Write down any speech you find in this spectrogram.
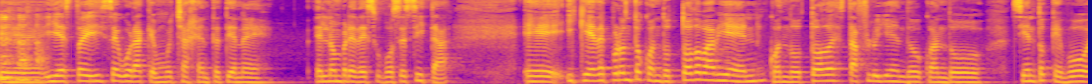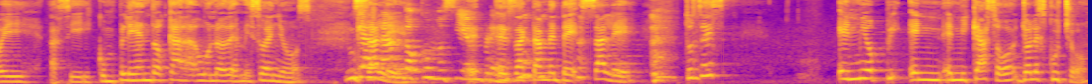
eh, y estoy segura que mucha gente tiene el nombre de su vocecita. Eh, y que de pronto cuando todo va bien, cuando todo está fluyendo, cuando siento que voy así cumpliendo cada uno de mis sueños, ganando como siempre. Eh, exactamente, sale. Entonces, en mi, en, mi caso, yo le escucho,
